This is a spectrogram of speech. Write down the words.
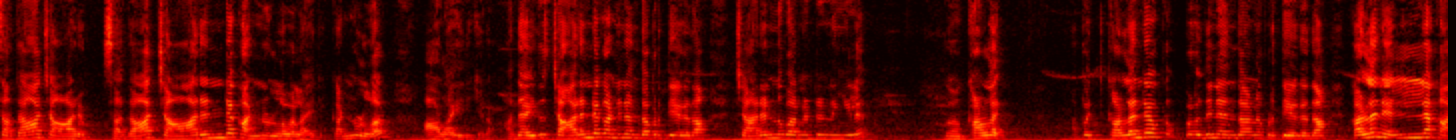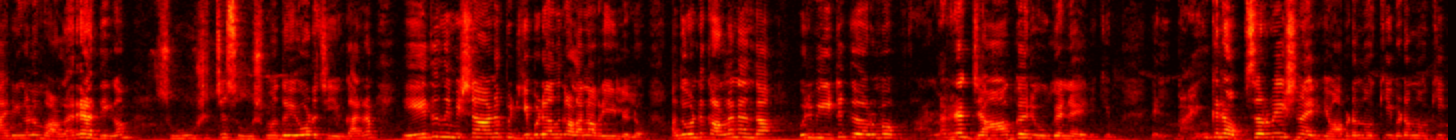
സദാചാരം സദാചാരന്റെ കണ്ണുള്ളവളായിരിക്കും കണ്ണുള്ള ആളായിരിക്കണം. അതായത് ചാരന്റെ കണ്ണിന് എന്താ പ്രത്യേകത? ചാരൻ എന്ന് പറഞ്ഞിട്ടുണ്ടെങ്കിൽ കള്ളൻ. അപ്പം കള്ളന്റെ ഇതിന് എന്താണ് പ്രത്യേകത? കള്ളൻ എല്ലാ കാര്യങ്ങളും വളരെയധികം സൂക്ഷിച്ച് സൂക്ഷ്മതയോടെ ചെയ്യും. കാരണം ഏത് നിമിഷമാണ് പിടിക്കപ്പെടുക എന്ന് കള്ളൻ അറിയില്ലല്ലോ. അതുകൊണ്ട് കള്ളൻ എന്താ? ഒരു വീട്ടിൽ കയറുമ്പോൾ വളരെ ജാഗരൂകനായിരിക്കും. ഭയങ്കര ഒബ്സർവേഷൻ ആയിരിക്കും. അവിടെ നോക്കി ഇവിടെ നോക്കി.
